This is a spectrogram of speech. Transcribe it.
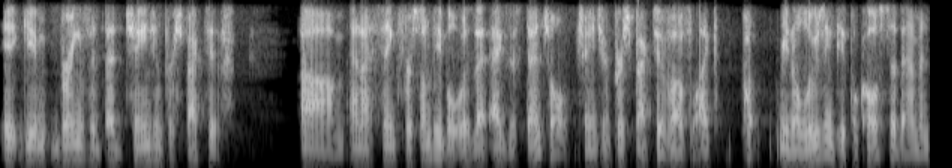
it give, brings a, a change in perspective. Um, and I think for some people it was that existential change in perspective of like, you know, losing people close to them. And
